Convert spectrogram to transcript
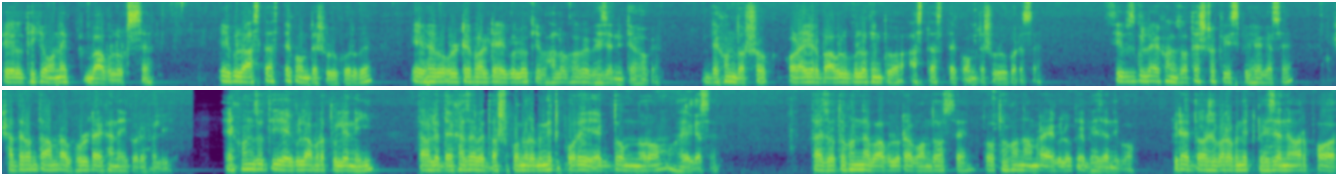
তেল থেকে অনেক বাবল উঠছে। এগুলো আস্তে আস্তে কমতে শুরু করবে। এভাবে উল্টে পাল্টে এগুলোকে ভালোভাবে ভেজে নিতে হবে। দেখুন দর্শক, কড়াইয়ের বাবলগুলো কিন্তু আস্তে আস্তে কমতে শুরু করেছে। চিপসগুলো এখন যথেষ্ট ক্রিস্পি হয়ে গেছে। সাধারণত আমরা ভুলটা এখানেই করে ফেলি। এখন যদি এগুলো আমরা তুলে নিই, তাহলে দেখা যাবে দশ পনেরো মিনিট পরে একদম নরম হয়ে গেছে। তাই যতক্ষণ না বাবলুটা বন্ধ হচ্ছে, ততক্ষণ আমরা এগুলোকে ভেজে নিব। প্রায় দশ বারো মিনিট ভেজে নেওয়ার পর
